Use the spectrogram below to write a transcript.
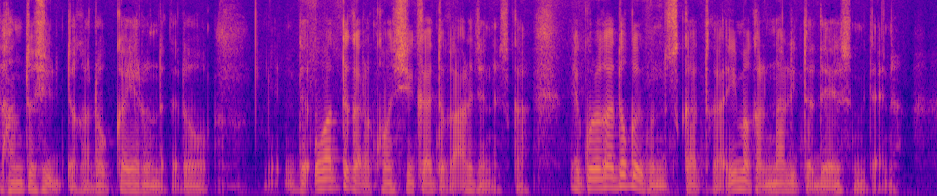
半年だから6回やるんだけどで終わってから懇親会とかあるじゃないですか「えこれがどこ行くんですか?」とか「今から成田です」みたいな「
